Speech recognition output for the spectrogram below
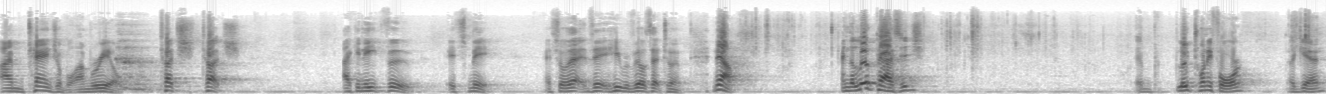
I'm tangible, I'm real. Touch, touch. I can eat food. It's me. And so that, that, he reveals that to him. Now, in the Luke passage, Luke 24, again,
